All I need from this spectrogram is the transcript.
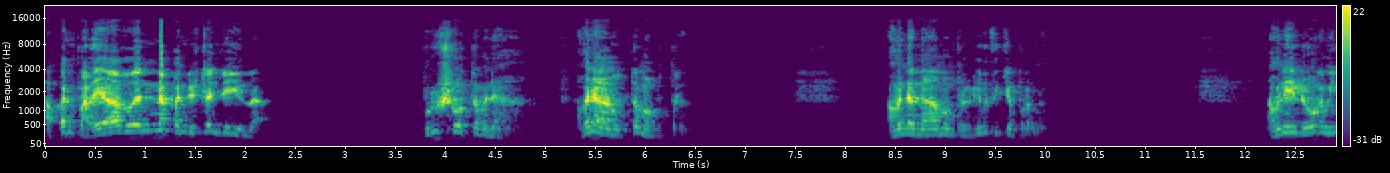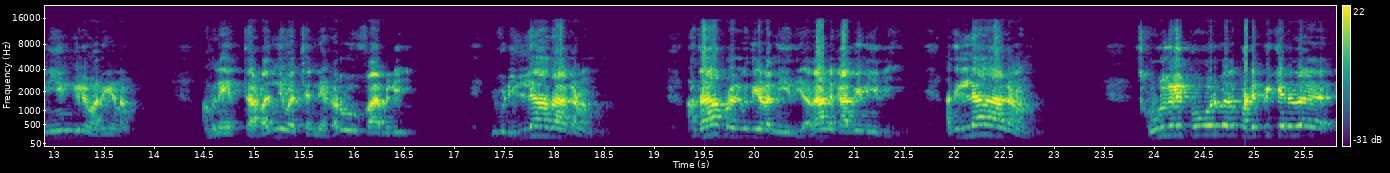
അപ്പൻ പറയാതെ തന്നെ അപ്പൻ ഇഷ്ടം ചെയ്യുന്ന പുരുഷോത്തമനാ. അവനാണ് ഉത്തമപുത്രൻ. അവന്റെ നാമം പ്രകീർത്തിക്കപ്പെടണം. അവനെ ലോകം ഇനിയെങ്കിലും അറിയണം. അവനെ തടഞ്ഞു വെച്ച നെഹ്റു ഫാമിലി ഇവിടെ ഇല്ലാതാകണം. അതാ പ്രകൃതിയുടെ നീതി അതാണ് കവിനീതി അതില്ലാതാകണം. സ്കൂളുകളിൽ പോലും അത് പഠിപ്പിക്കരുത്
